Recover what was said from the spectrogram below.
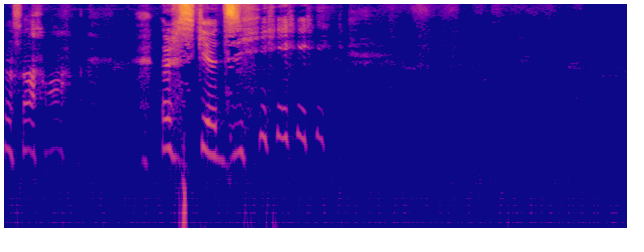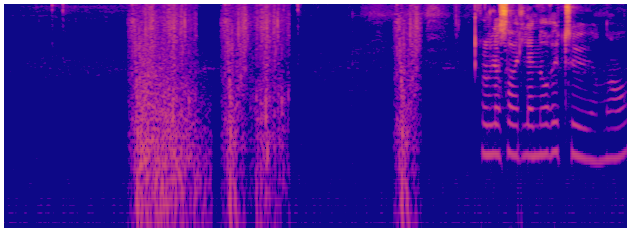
ce qu'il a dit? Là, ça va être la nourriture, non?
